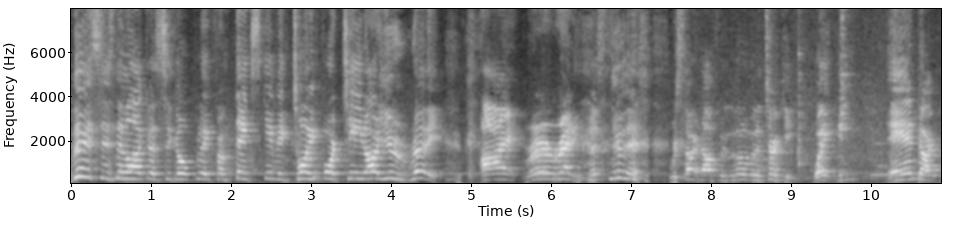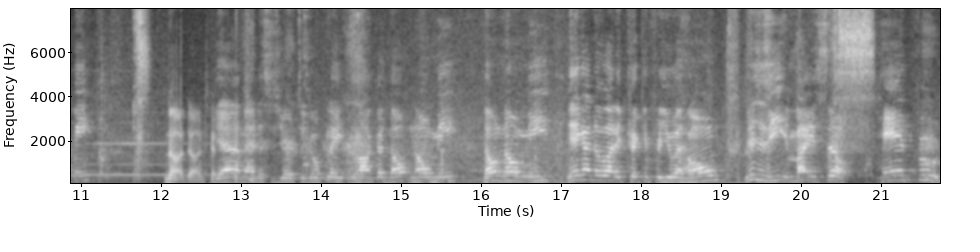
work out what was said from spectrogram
This is the Lanka's to go plate from Thanksgiving 2014. Are you ready? All right, we're ready. Let's do this. We're starting off with a little bit of turkey, white meat and dark meat. No, don't. Yeah, man, this is your to-go plate. Lanka, don't know me. Don't know me. You ain't got nobody cooking for you at home. You're just eating by yourself. Canned food.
